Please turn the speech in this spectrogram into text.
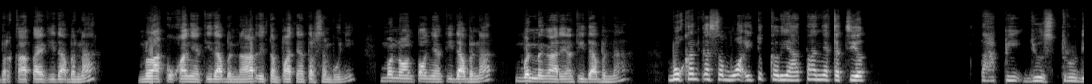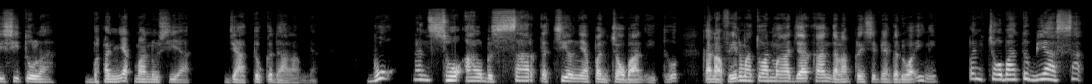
berkata yang tidak benar, melakukan yang tidak benar di tempat yang tersembunyi, menonton yang tidak benar, mendengar yang tidak benar? Bukankah semua itu kelihatannya kecil? Tapi justru di situlah banyak manusia jatuh ke dalamnya. Bukan soal besar kecilnya pencobaan itu, karena firman Tuhan mengajarkan dalam prinsip yang kedua ini, pencobaan itu biasa.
